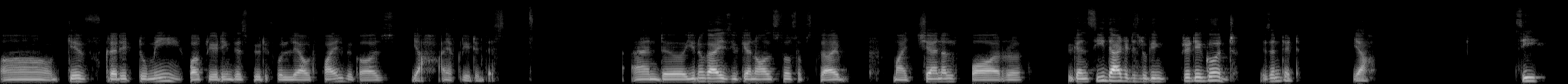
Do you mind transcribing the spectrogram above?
uh, give credit to me for creating this beautiful layout file because yeah I have created this. And uh, you know guys you can also subscribe my channel for you can see that it is looking pretty good isn't it? Yeah. See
